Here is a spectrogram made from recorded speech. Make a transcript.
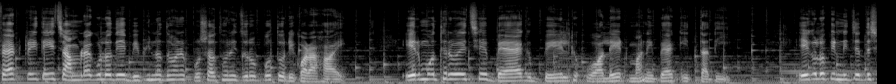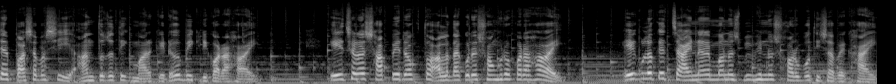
ফ্যাক্টরিতে এই চামড়াগুলো দিয়ে বিভিন্ন ধরনের প্রসাধনী দ্রব্য তৈরি করা হয়। এর মধ্যে রয়েছে bag, belt, wallet money bag ইত্যাদি। এগুলোকে নিজের দেশের পাশাপাশি আন্তর্জাতিক মার্কেটেও বিক্রি করা হয়। এছাড়া সাপের রক্ত আলাদা করে সংগ্রহ করা হয়। এগুলোকে চায়নার মানুষ বিভিন্ন শরবত হিসাবে খায়।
